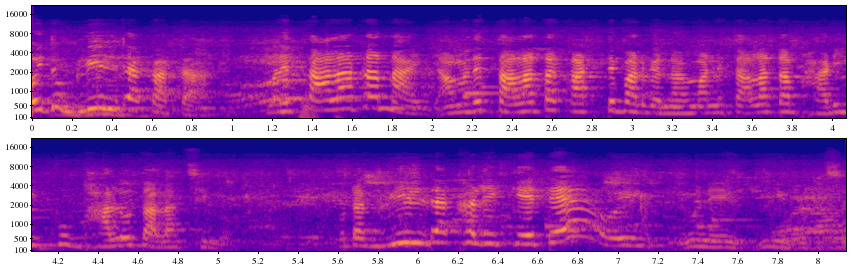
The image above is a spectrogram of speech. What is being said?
ওই তো গ্রিলটা কাটা। মানে তালাটা নাই আমাদের তালাটা কাটতে পারবে না মানে তালাটা ভারী খুব ভালো তালা ছিল। ওটা গ্রিলটা খালি কেটে ওই মানে ইয়ে করছে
